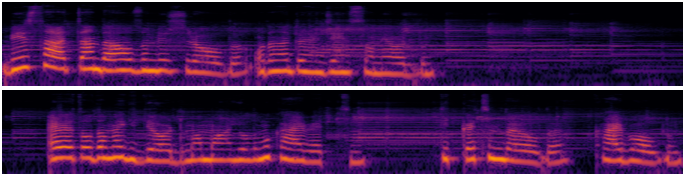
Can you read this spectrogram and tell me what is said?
Bir saatten daha uzun bir süre oldu. Odana döneceğini sanıyordum. Evet odama gidiyordum ama yolumu kaybettim. Dikkatim dağıldı. Kayboldum.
